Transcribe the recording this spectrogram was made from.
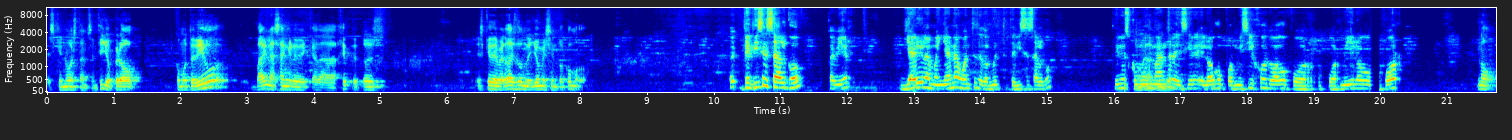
es que no es tan sencillo. Pero, como te digo, va en la sangre de cada gente. Entonces, es que de verdad es donde yo me siento cómodo. ¿Te dices algo, Javier? ¿Diario en la mañana o antes de dormirte te dices algo? ¿Tienes como un mantra de decir, lo hago por mis hijos, lo hago por, por mí, lo hago por...? No,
